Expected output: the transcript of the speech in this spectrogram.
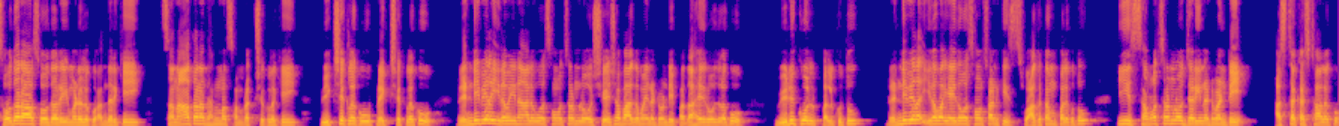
సోదర సోదరీమణులకు అందరికీ సనాతన ధర్మ సంరక్షకులకి వీక్షకులకు ప్రేక్షకులకు రెండు వేల ఇరవై నాలుగవ సంవత్సరంలో శేషభాగమైనటువంటి పదహైదు రోజులకు వీడుకోల్ పలుకుతూ రెండు వేల ఇరవై ఐదవ సంవత్సరానికి స్వాగతం పలుకుతూ ఈ సంవత్సరంలో జరిగినటువంటి అష్టకష్టాలకు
